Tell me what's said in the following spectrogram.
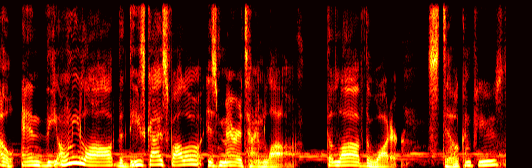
Oh, and the only law that these guys follow is maritime law, the law of the water. Still confused?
